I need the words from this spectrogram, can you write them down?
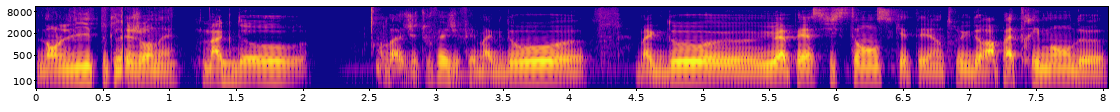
dans le lit toute la journée. McDo. Bah, j'ai tout fait, j'ai fait McDo, euh, McDo, euh, UAP Assistance, qui était un truc de rapatriement de,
